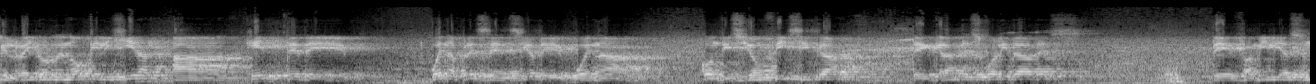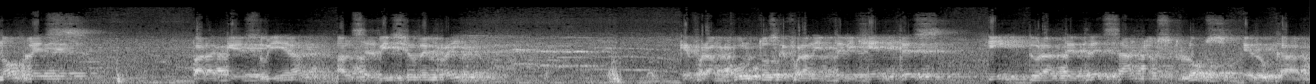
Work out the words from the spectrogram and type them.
El rey ordenó que eligieran a gente de buena presencia, de buena condición física, de grandes cualidades, de familias nobles, para que estuvieran al servicio del rey, que fueran cultos, que fueran inteligentes y durante tres años los educaron.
